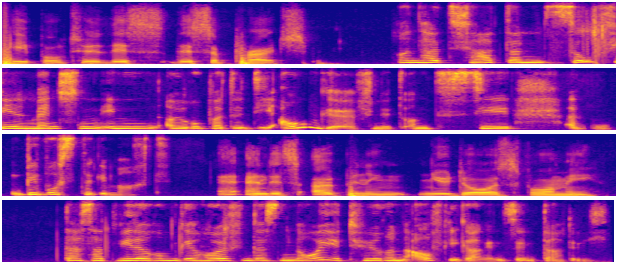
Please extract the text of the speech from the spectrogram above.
people to this, this approach. Und hat, hat dann so vielen Menschen in Europa die Augen geöffnet und sie äh, bewusster gemacht. And it's opening new doors for me. Das hat wiederum geholfen, dass neue Türen aufgegangen sind dadurch.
